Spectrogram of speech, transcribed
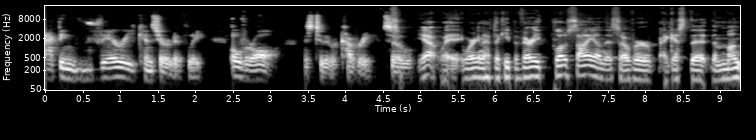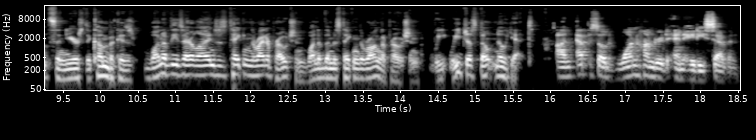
acting very conservatively overall as to the recovery. So, so yeah, we're going to have to keep a very close eye on this over, I guess, the the months and years to come because one of these airlines is taking the right approach and one of them is taking the wrong approach, and we we just don't know yet. On episode 187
